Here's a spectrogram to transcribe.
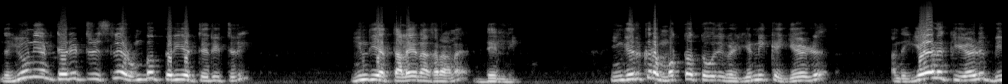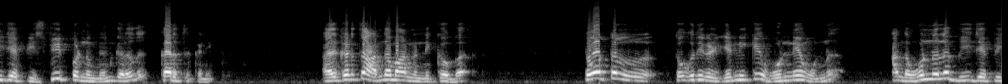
இந்த யூனியன் டெரிட்டரிஸ்ல ரொம்ப பெரிய டெரிட்டரி இந்திய தலைநகரான டெல்லி. இங்க இருக்கிற மொத்த தொகுதிகள் எண்ணிக்கை ஏழு அந்த ஏழுக்கு ஏழு பிஜேபி ஸ்வீப் பண்ணும் என்கிறது கருத்து கணிப்பு. அதுக்கடுத்து அந்தமான நிக்கோபர். டோட்டல் தொகுதிகள் எண்ணிக்கை ஒன்னே ஒன்று அந்த ஒன்றில் பிஜேபி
